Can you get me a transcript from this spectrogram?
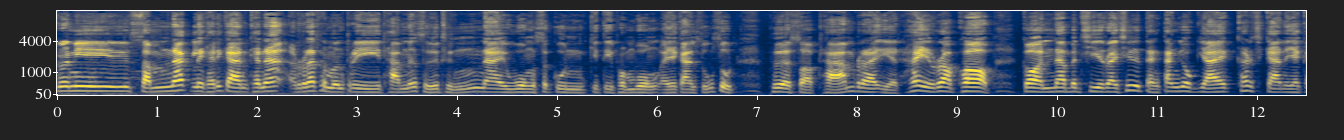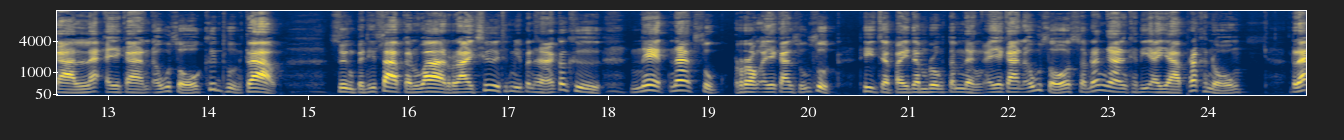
กรณีสำนักเลขาธิการคณะรัฐมนตรีทำหนังสือถึงนายวงศกุลกิติพรมวงศ์อายการสูงสุด เพื่อสอบถามรายละเอียดให้รอบคอบ ก่อนนำบัญชีรายชื่อแต่งตั้งโยกย้ายข้าราชการอายการ และอายการอาวุโสขึ้นทูลเกล้าซึ่งเป็นที่ทราบกันว่ารายชื่อที่มีปัญหาก็คือ เนตรนาคสุขรองอายการสูงสุด ที่จะไปดำรงตำแหน่งอายการอาวุโสสำนักงงานคดีอาญาพระโขนง และ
